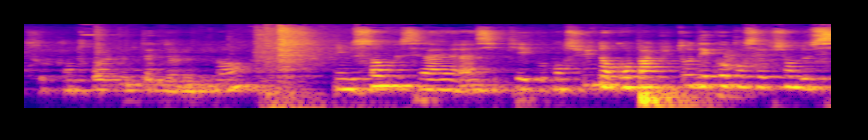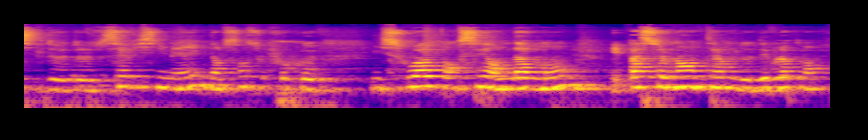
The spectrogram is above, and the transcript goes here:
sous contrôle peut-être de banque. Il me semble que c'est un, site qui est éco-conçu. Donc on parle plutôt d'éco-conception de, services numériques dans le sens où il faut qu'il soit pensé en amont et pas seulement en termes de développement.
